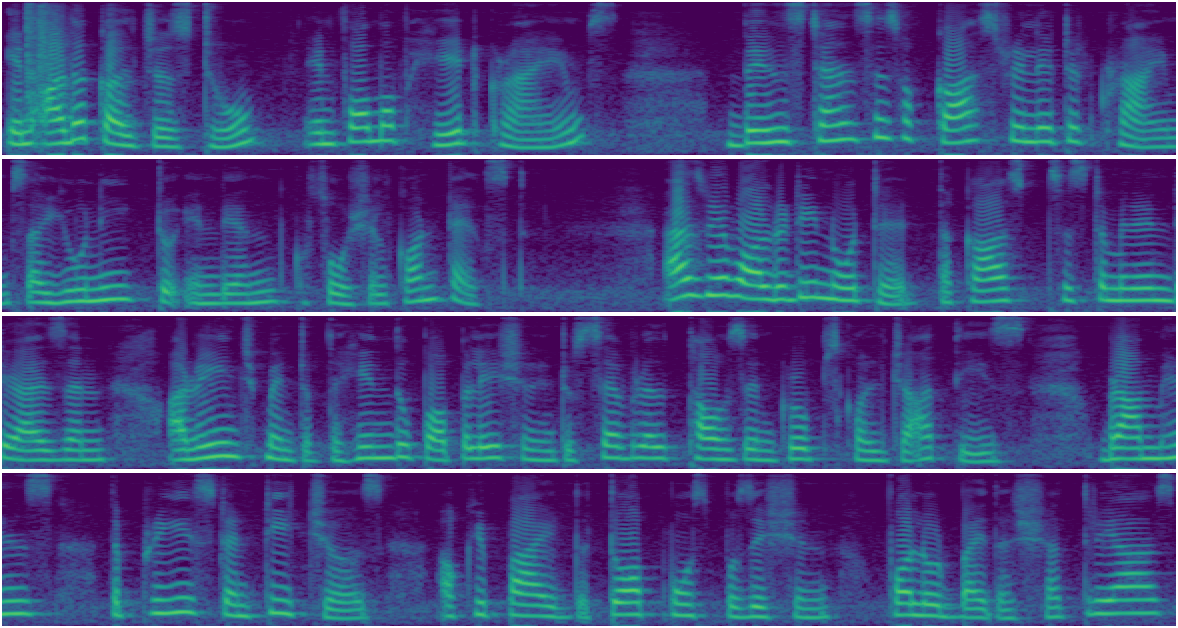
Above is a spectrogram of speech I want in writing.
in other cultures too, in form of hate crimes, the instances of caste related crimes are unique to Indian social context. As we have already noted, the caste system in India is an arrangement of the Hindu population into several thousand groups called jatis. Brahmins, the priests and teachers occupied the topmost position followed by the Kshatriyas,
